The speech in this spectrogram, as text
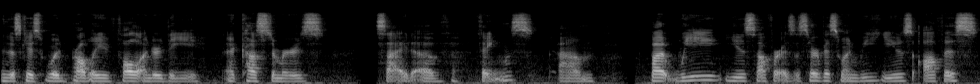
in this case, would probably fall under the uh, customers side of things. Um, but we use software as a service when we use Office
